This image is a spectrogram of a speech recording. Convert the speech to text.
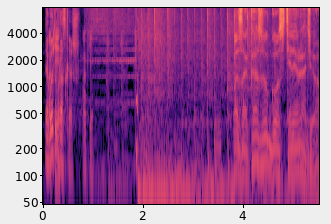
ты об этом Окей. расскажешь. а, Окей. По заказу Гостелерадио.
